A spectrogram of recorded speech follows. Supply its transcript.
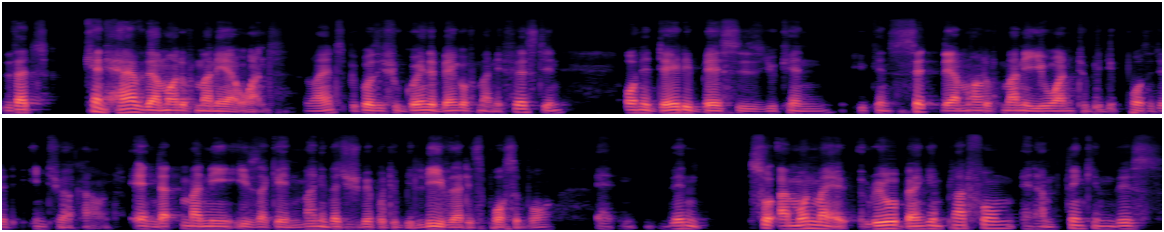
that can have the amount of money I want, right? Because if you go in the bank of manifesting, on a daily basis, you can you can set the amount of money you want to be deposited into your account, and that money is again money that you should be able to believe that it's possible. And then, so I'm on my real banking platform, and I'm thinking this,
